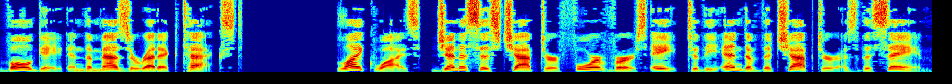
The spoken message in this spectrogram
Vulgate and the Masoretic text. Likewise, Genesis chapter 4 verse 8 to the end of the chapter is the same.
